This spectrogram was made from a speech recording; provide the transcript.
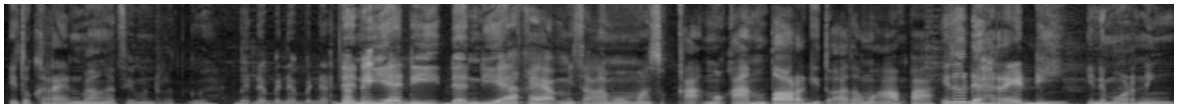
itu keren banget sih menurut gue. bener-bener bener. Dan Tapi dia di dan dia kayak misalnya mau masuk ka- mau kantor gitu atau mau apa, itu udah ready in the morning.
